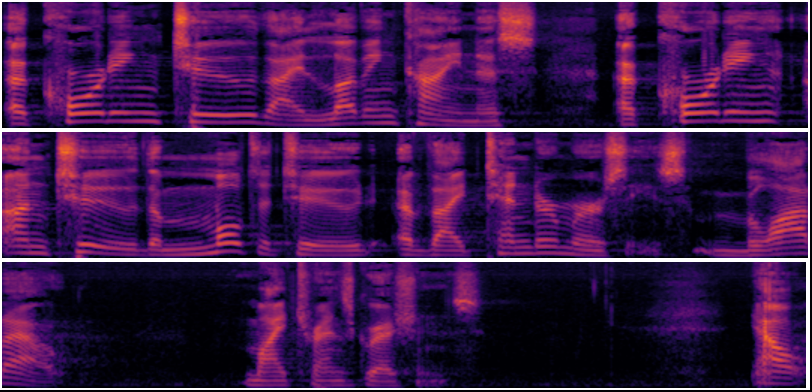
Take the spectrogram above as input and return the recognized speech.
according to thy loving kindness, according unto the multitude of thy tender mercies. Blot out my transgressions. Now,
